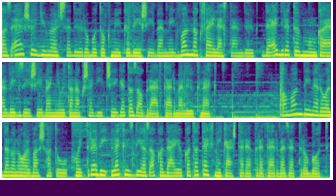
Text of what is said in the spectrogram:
Az első gyümölcsszedő robotok működésében még vannak fejlesztendők, de egyre több munka elvégzésében nyújtanak segítséget az agrártermelőknek. A Mandiner oldalon olvasható, hogy Tredi leküzdi az akadályokat a technikás terepre tervezett robot.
